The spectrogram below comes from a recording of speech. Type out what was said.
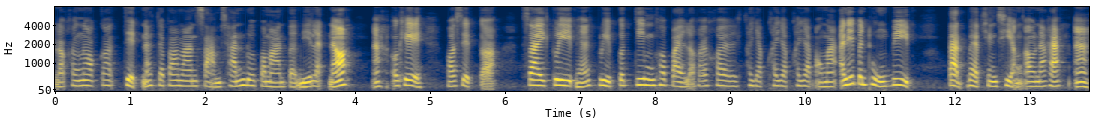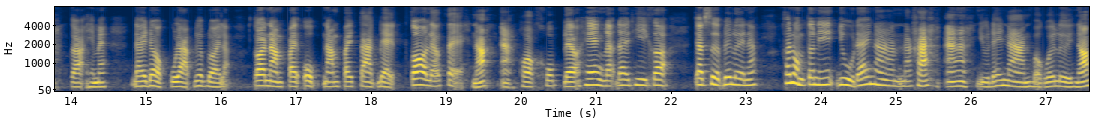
แล้วข้างนอกก็เจ็ดนะ จะประมาณสามชั้นโดยประมาณแบบนี้แหละเนาะอะโอเค พอเสร็จก็ใส่กลีบฮะกลีบก็จิ้มเข้าไปแล้วค่อยๆ ขยับขยับขยับออกมา อันนี้เป็นถุงบีบตัดแบบเฉียงๆเอานะคะ อะก็เห็นไหมได้ดอกกุหลาบเรียบร้อยละก็นำไปอบนำไปตากแดดก็แล้วแต่นะ อะพอครบแล้วแห้งแล้วได้ที่ก็ จัดเสิร์ฟได้เลยนะ ขนมตัวนี้อยู่ได้นานนะคะอ่าอยู่ได้นานบอกไว้เลยเนาะ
